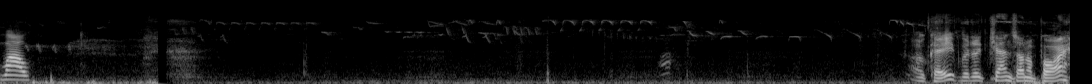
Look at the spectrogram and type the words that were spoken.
Wow. Okay, but a chance on a par.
